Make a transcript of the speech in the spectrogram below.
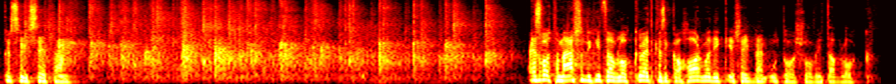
Köszönjük szépen. Ez volt a második vitablok, következik a harmadik és egyben utolsó vitablok.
